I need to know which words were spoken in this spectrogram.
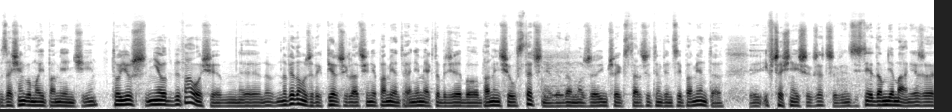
w zasięgu mojej pamięci, to już nie odbywało się. No, no wiadomo, że tych pierwszych lat się nie pamięta. Ja nie wiem, jak to będzie, bo pamięć się uwstecznie. Wiadomo, że im człowiek starszy, tym więcej pamięta i wcześniejszych rzeczy, więc istnieje domniemanie, że,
